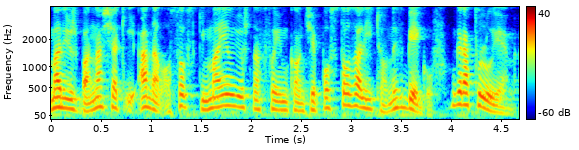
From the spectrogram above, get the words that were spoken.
Mariusz Banasiak i Adam Osowski mają już na swoim koncie po 100 zaliczonych biegów. Gratulujemy.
